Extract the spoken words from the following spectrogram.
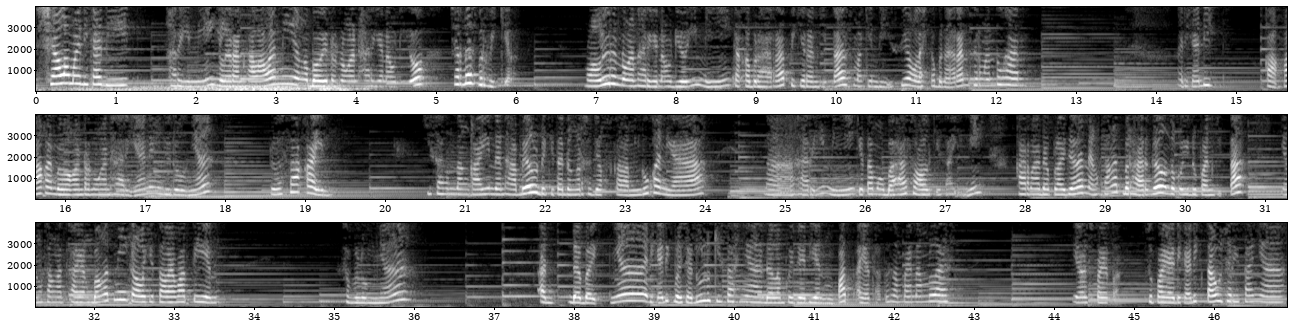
Shalom adik-adik. Hari ini giliran Kalala nih yang ngebawain renungan harian audio Cerdas Berpikir. Melalui renungan harian audio ini, kakak berharap pikiran kita semakin diisi oleh kebenaran firman Tuhan. Adik-adik, kakak akan bawakan renungan harian yang judulnya Dosa Kain. Kisah tentang Kain dan Habel udah kita dengar sejak sekolah minggu kan ya? Nah, hari ini kita mau bahas soal kisah ini karena ada pelajaran yang sangat berharga untuk kehidupan kita yang sangat sayang banget nih kalau kita lewatin. Sebelumnya, ada baiknya adik-adik baca dulu kisahnya dalam kejadian 4 ayat 1 sampai 16. Ya supaya supaya adik-adik tahu ceritanya.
